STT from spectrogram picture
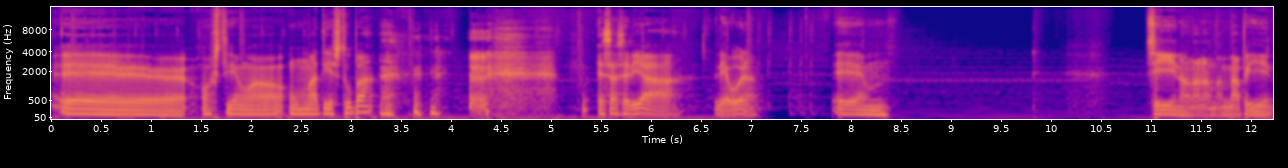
Eh, hostia, un, Mati Estupa. Esa sería, sería buena. Em, Sí, no, no, no, Mapi.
